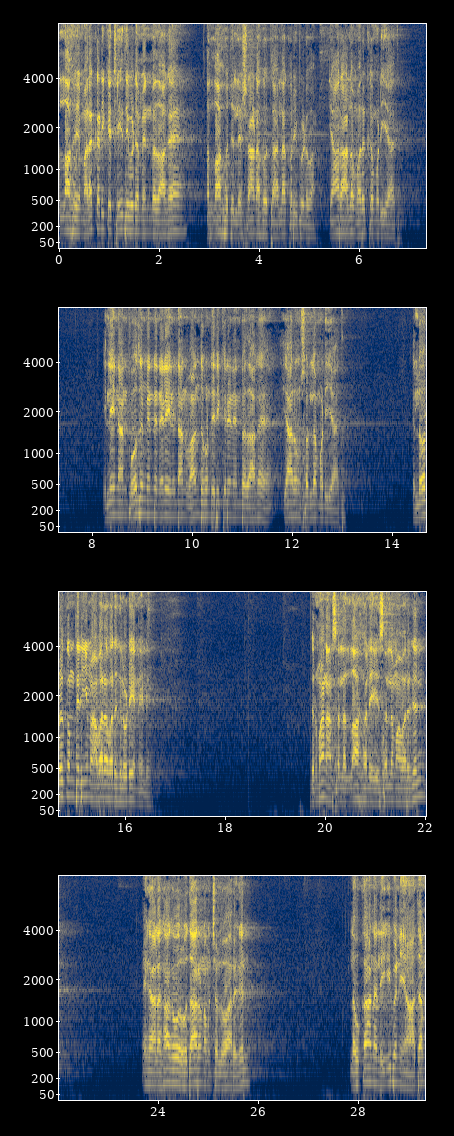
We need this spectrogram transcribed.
அல்லாஹுவை மறக்கடிக்க செய்துவிடும் என்பதாக அல்லாஹு ஷானஹு தாலா குறிப்பிடுவான். யாராலும் மறுக்க முடியாது. இல்லை நான் போதும் என்ற நிலையில் தான் வாழ்ந்து கொண்டிருக்கிறேன் என்பதாக யாரும் சொல்ல முடியாது. எல்லோருக்கும் தெரியும் அவரவர்களுடைய நிலை. பெருமானார் சல்லாஹ் அலே செல்லம் அவர்கள் மிக அழகாக ஒரு உதாரணம் சொல்வார்கள். லவ்கான லீபனி அதம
